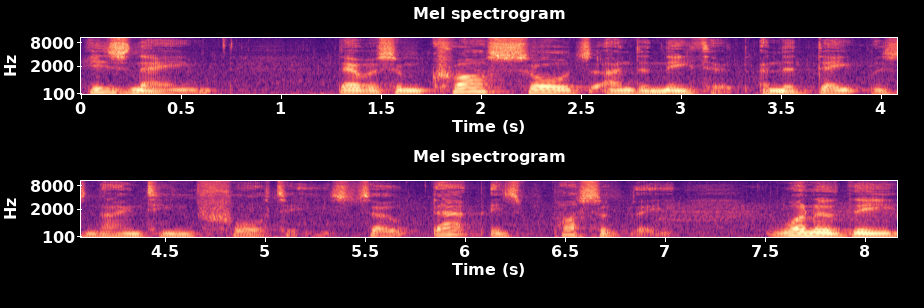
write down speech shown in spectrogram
his name. There were some cross swords underneath it, and the date was 1940. So that is possibly one of the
